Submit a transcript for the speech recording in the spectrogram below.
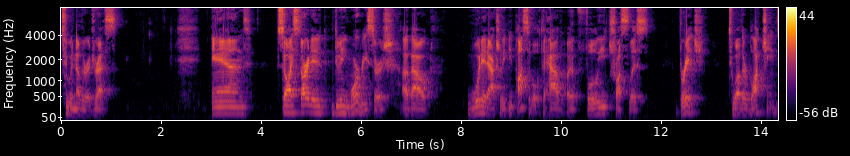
to another address. And so I started doing more research about would it actually be possible to have a fully trustless bridge to other blockchains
